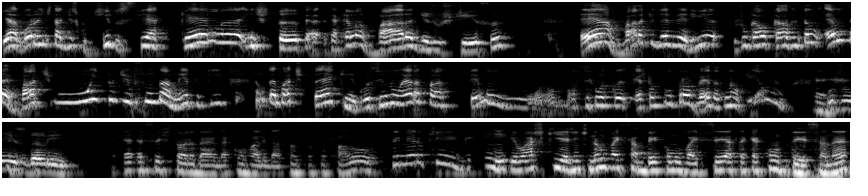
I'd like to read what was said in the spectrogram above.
e agora a gente está discutindo se aquela instância, se aquela vara de justiça é a vara que deveria julgar o caso. Então, é um debate muito de fundamento, que é um debate técnico, assim, não era para ter um, ser uma questão controversa, assim, não, que é o, é. o juízo dali. É, essa história da, da, convalidação que você falou, primeiro que eu acho que a gente não vai saber como vai ser até que aconteça, né?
